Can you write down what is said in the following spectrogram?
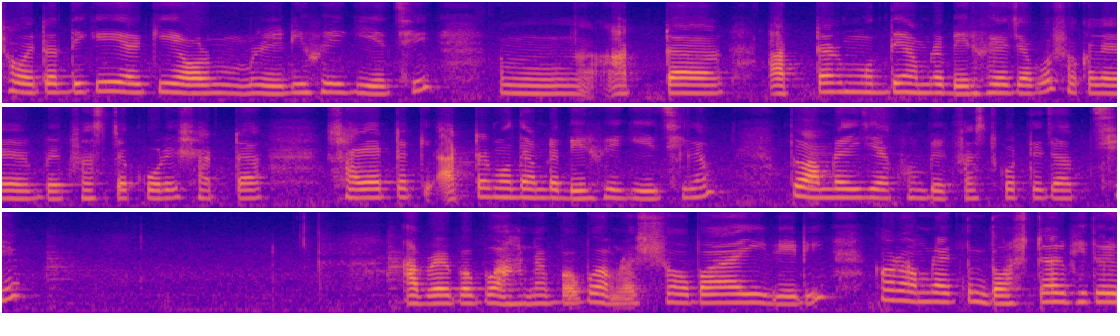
ছয়টার দিকেই আর কি অল রেডি হয়ে গিয়েছি। আটটা, আটটার মধ্যে আমরা বের হয়ে যাব। সকালের ব্রেকফাস্টটা করে সাতটা, সাড়ে আটটা আটটার মধ্যে আমরা বের হয়ে গিয়েছিলাম। তো আমরা এই যে এখন ব্রেকফাস্ট করতে যাচ্ছি। আবরার বাবু, আহনাব বাবু, আমরা সবাই রেডি কারণ আমরা একদম দশটার ভিতরে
